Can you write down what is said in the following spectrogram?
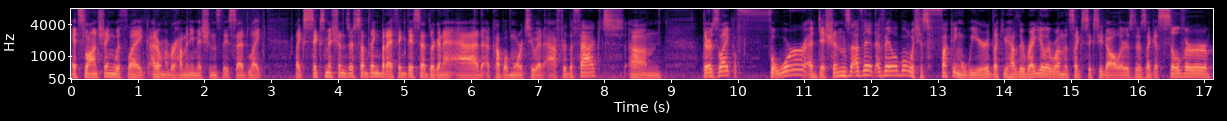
it's launching with like I don't remember how many missions they said like like six missions or something, but I think they said they're gonna add a couple more to it after the fact. Um, there's like four editions of it available, which is fucking weird. Like you have the regular one that's like sixty dollars. There's like a silver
